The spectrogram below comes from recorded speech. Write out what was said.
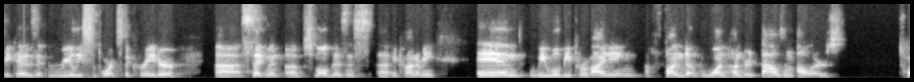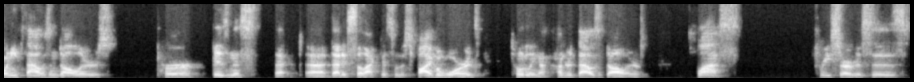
because it really supports the creator uh, segment of small business uh, economy. And we will be providing a fund of $100,000, $20,000 per business that uh, that is selected. So there's five awards totaling $100,000 plus free services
